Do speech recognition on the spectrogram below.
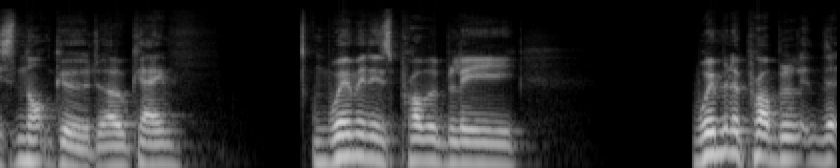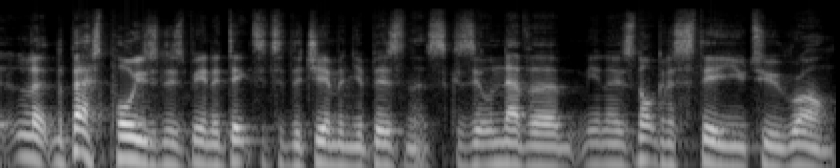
It's not good, okay? Women is probably women are probably the, look the best poison is being addicted to the gym and your business because it will never you know it's not going to steer you too wrong.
